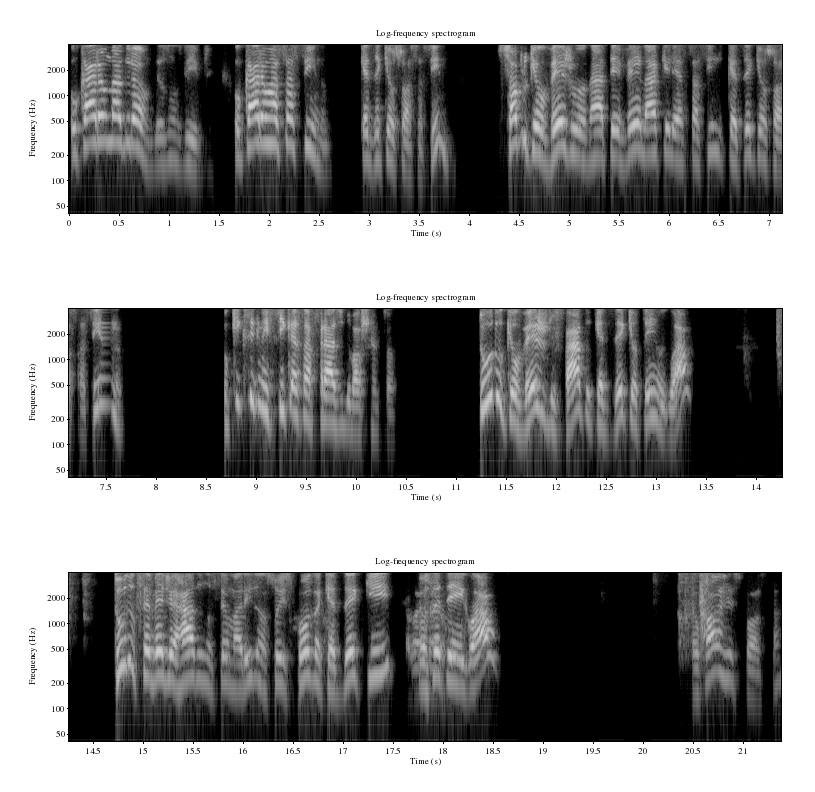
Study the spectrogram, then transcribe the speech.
O cara é um ladrão, Deus nos livre. O cara é um assassino. Quer dizer que eu sou assassino? Só porque eu vejo na TV lá que ele é assassino, quer dizer que eu sou assassino? O que, que significa essa frase do Baal Shem Tov? Tudo que eu vejo de fato quer dizer que eu tenho igual? Tudo que você vê de errado no seu marido, na sua esposa, quer dizer que você tem igual? Então, qual a resposta?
